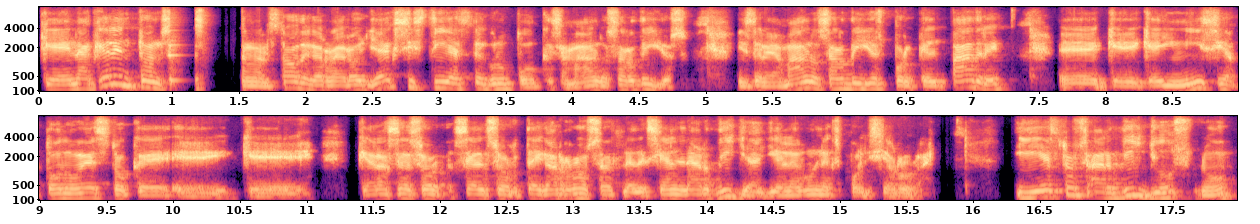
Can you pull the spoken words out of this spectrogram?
que en aquel entonces en el estado de Guerrero ya existía este grupo que se llamaban los ardillos y se le llamaban los ardillos porque el padre eh, que, inicia todo esto que, eh, que, era Celso Ortega Rosas le decían la ardilla y él era un ex policía rural. Y estos ardillos, ¿no?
